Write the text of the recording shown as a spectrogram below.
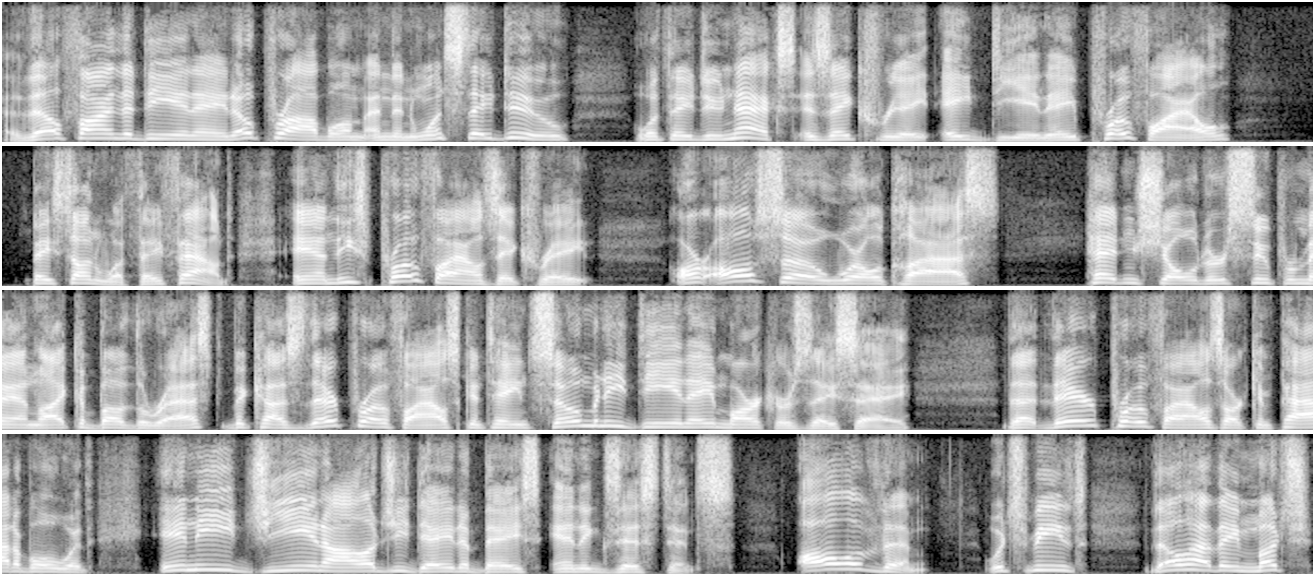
They'll find the DNA, no problem. And then once they do, what they do next is they create a DNA profile based on what they found. And these profiles they create are also world class, head and shoulders, Superman like above the rest, because their profiles contain so many DNA markers, they say, that their profiles are compatible with any genealogy database in existence. All of them, which means they'll have a much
